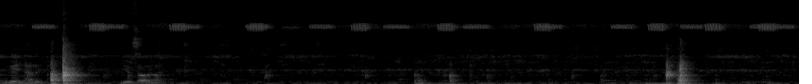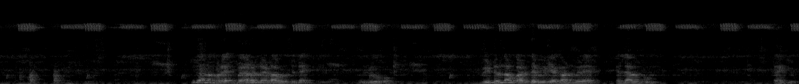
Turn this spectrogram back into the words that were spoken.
അത് കഴിഞ്ഞാൽ ഈ ഒരു സാധനം. ഇതാണ് നമ്മുടെ വേറെ ലഡാകുളത്തിന്റെ രൂപം. വീണ്ടും നമുക്ക് അടുത്ത വീഡിയോ കാണും എല്ലാവർക്കും താങ്ക് യു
